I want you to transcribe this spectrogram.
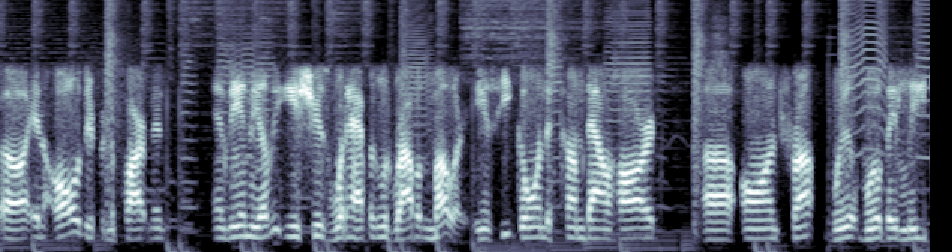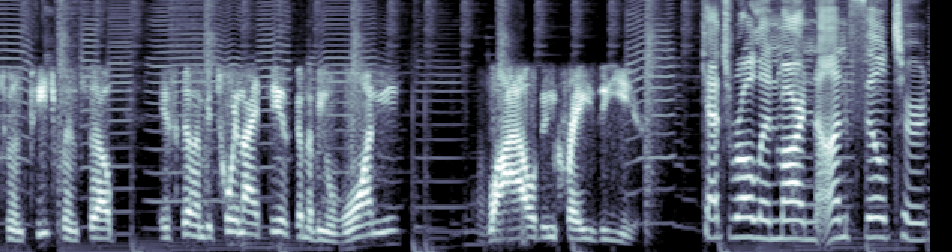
uh, in all different departments. And then the other issue is what happens with Robert Mueller. Is he going to come down hard uh, on Trump? Will, will they lead to impeachment? So it's going to be 2019 is going to be one wild and crazy year. Catch Roland Martin Unfiltered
